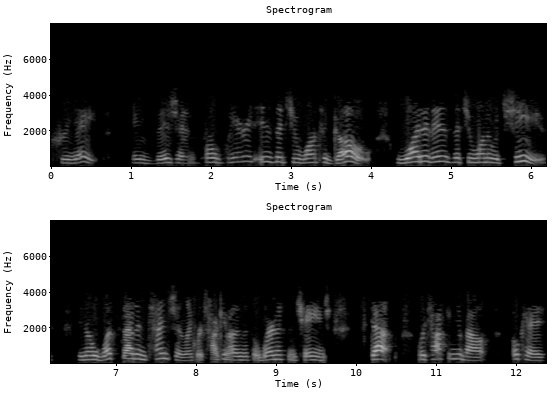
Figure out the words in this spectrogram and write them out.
create a vision for where it is that you want to go, what it is that you want to achieve. You know, what's that intention? Like we're talking about in this awareness and change step, we're talking about, okay,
